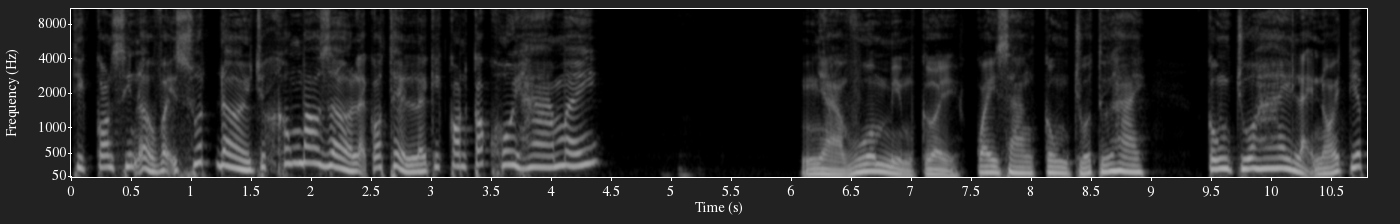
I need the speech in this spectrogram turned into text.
thì con xin ở vậy suốt đời chứ không bao giờ lại có thể lấy cái con cóc hôi hám ấy nhà vua mỉm cười, quay sang công chúa thứ hai. Công chúa hai lại nói tiếp,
